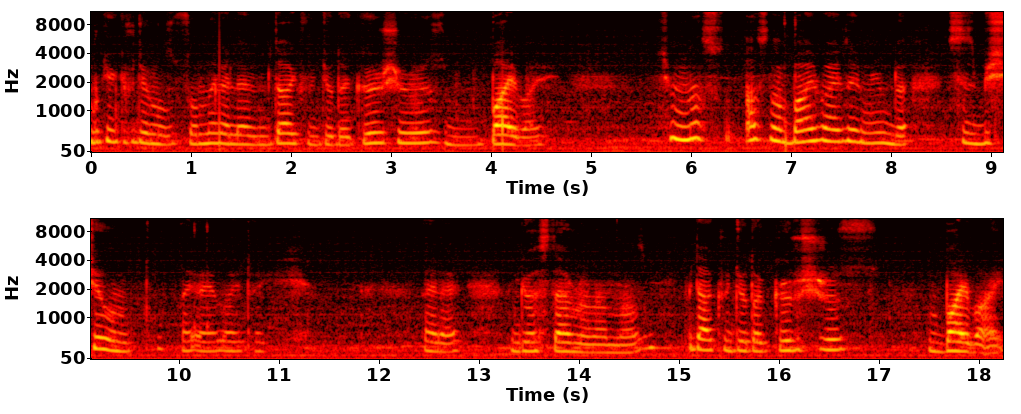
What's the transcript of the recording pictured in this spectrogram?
Bugünkü videomuzun sonuna gelelim. Bir dahaki videoda görüşürüz. Bay bay. Şimdi nasıl aslında bay bay demeyeyim de siz bir şey unuttum. Ay ay ay ay. Hayır hayır. Göstermemem lazım. Bir dahaki videoda görüşürüz. Bay bay.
